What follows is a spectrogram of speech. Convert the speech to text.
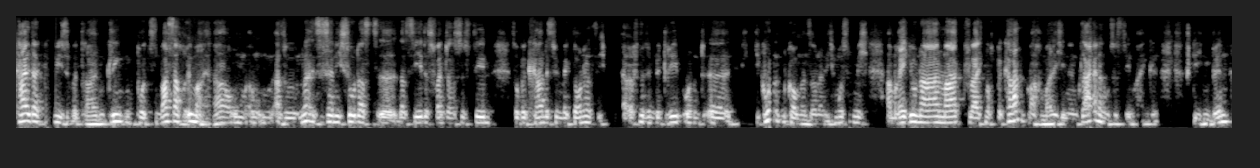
Kaltakquise betreiben, Klinken putzen, was auch immer. Ja, um, um, also ne, es ist ja nicht so, dass, äh, dass jedes Franchise-System so bekannt ist wie McDonalds. Ich eröffne den Betrieb und äh, die Kunden kommen, sondern ich muss mich am regionalen Markt vielleicht noch bekannt machen, weil ich in einem kleineren System eingestiegen bin.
